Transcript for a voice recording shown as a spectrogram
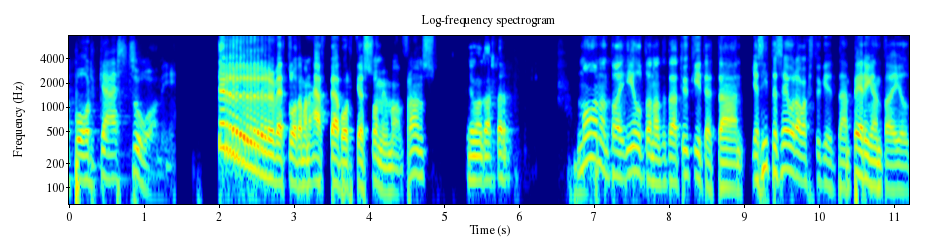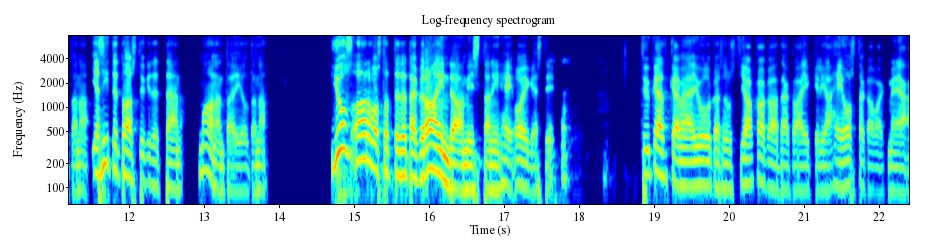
FPL Podcast Suomi. Tervetuloa tämän FPL Podcast Suomi. Mä oon Frans. Ja mä Kasper. Maanantai-iltana tätä tykitetään, ja sitten seuraavaksi tykitetään perjantai-iltana, ja sitten taas tykitetään maanantai-iltana. Jos arvostatte tätä grindaamista, niin hei oikeasti, tykätkää meidän julkaisusta, jakakaa tämä kaikille, ja hei ostakaa vaikka meidän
